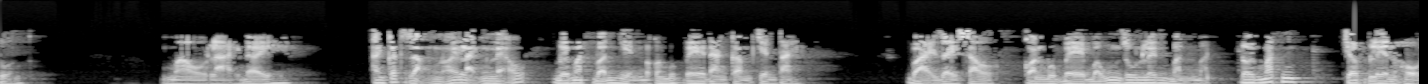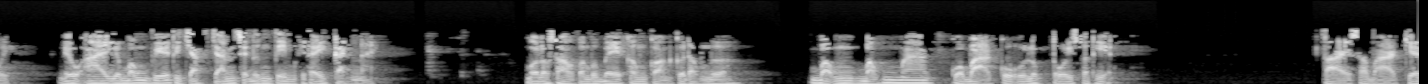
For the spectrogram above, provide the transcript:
xuống. Mau lại đấy. Anh cất giọng nói lạnh lẽo, Đôi mắt vẫn nhìn vào con búp bê đang cầm trên tay. Vài giây sau, Con búp bê bỗng run lên bẩn bật, Đôi mắt chớp liền hồi. Nếu ai yêu bóng vía thì chắc chắn sẽ đứng tìm khi thấy cảnh này. Một lúc sau, con búp bê không còn cử động nữa. Bỗng bóng ma của bà cụ lúc tối xuất hiện. Tại sao bà chết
